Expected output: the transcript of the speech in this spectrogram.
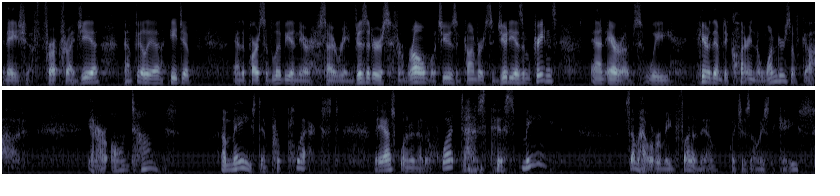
and Asia, Phrygia, Pamphylia, Egypt, and the parts of Libya near Cyrene. Visitors from Rome, both Jews and converts to Judaism, Cretans and Arabs, we hear them declaring the wonders of God in our own tongues. Amazed and perplexed, they ask one another, What does this mean? Some, however, made fun of them, which is always the case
